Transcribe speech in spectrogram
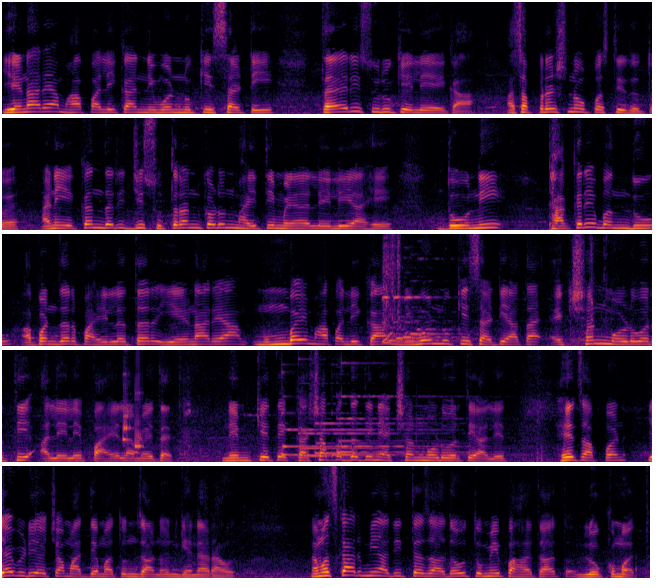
येणाऱ्या महापालिका निवडणुकीसाठी तयारी सुरू केली आहे का? असा प्रश्न उपस्थित होतोय. आणि एकंदरीत जी सूत्रांकडून माहिती मिळालेली आहे. दोन्ही ठाकरे बंधू आपण जर पाहिलं तर येणाऱ्या मुंबई महापालिका निवडणुकीसाठी आता ॲक्शन मोडवरती आलेले पाहायला मिळत आहेत. नेमके ते कशा पद्धतीने ॲक्शन मोडवरती आलेत हेच आपण या व्हिडिओच्या माध्यमातून जाणून घेणार आहोत. नमस्कार मी आदित्य जाधव तुम्ही पाहतात लोकमत.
